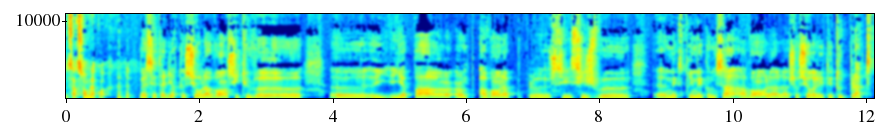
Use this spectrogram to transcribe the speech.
ça ressemble à quoi? Ben, C'est-à-dire que sur l'avant, si tu veux, il n'y a pas un, avant, la, si, si, je veux m'exprimer comme ça, avant, la, la chaussure, elle était toute plate.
